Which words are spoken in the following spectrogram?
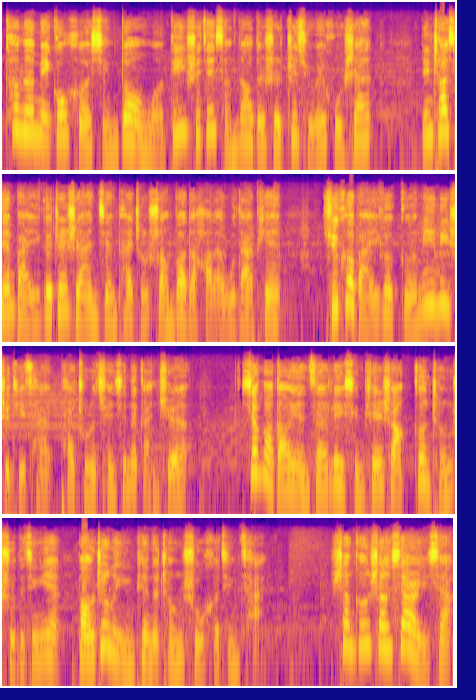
看完《湄公河行动》，我第一时间想到的是《智取威虎山》，林超贤把一个真实案件拍成爽爆的好莱坞大片。徐克把一个革命历史题材拍出了全新的感觉，香港导演在类型片上更成熟的经验，保证了影片的成熟和精彩。上纲上线儿一下，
